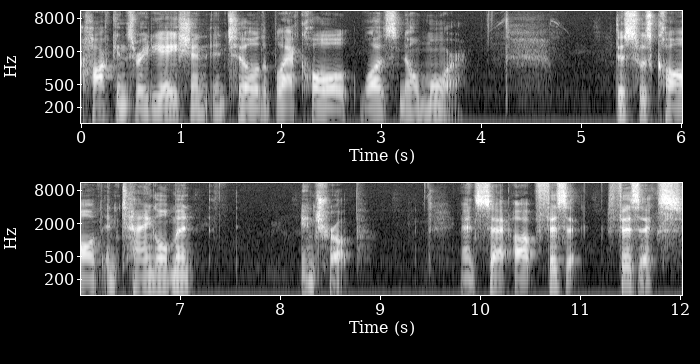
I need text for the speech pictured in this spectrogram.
Hawkins radiation until the black hole was no more. This was called entanglement entropy and set up physic, physics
